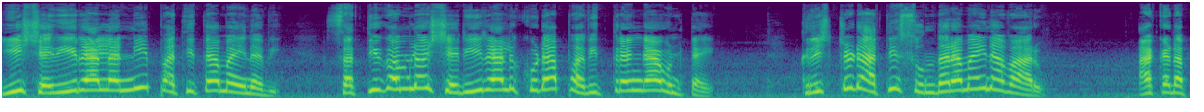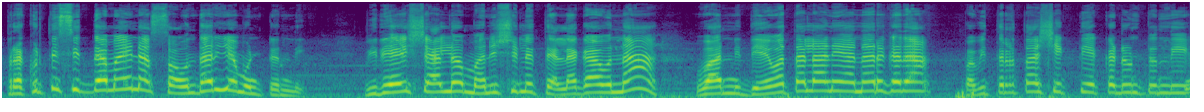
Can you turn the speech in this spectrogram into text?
ఈ శరీరాలన్నీ పతితమైనవి. సత్యుగంలో శరీరాలు కూడా పవిత్రంగా ఉంటాయి. కృష్ణుడు అతి సుందరమైన వారు. అక్కడ ప్రకృతి సిద్ధమైన సౌందర్యం ఉంటుంది. విదేశాల్లో మనుషులు తెల్లగా ఉన్నా వారిని దేవతలనే అన్నారు కదా. పవిత్రతా శక్తి ఎక్కడుంటుంది?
